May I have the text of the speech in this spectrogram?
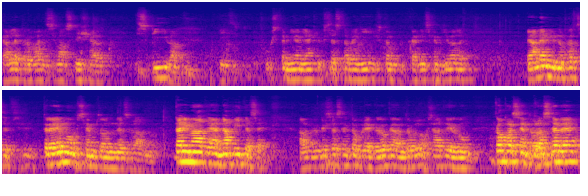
Karle, provádí jsem vás slyšel zpívat. Už jste měl nějaké představení v tom karnickém divadle. Já nevím, no prostě trémou jsem to nezvládnul. Tady máte a napijte se. A myslel jsem, to bude grog a on to byl ohřátý rum. Kopl jsem to do sebe,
